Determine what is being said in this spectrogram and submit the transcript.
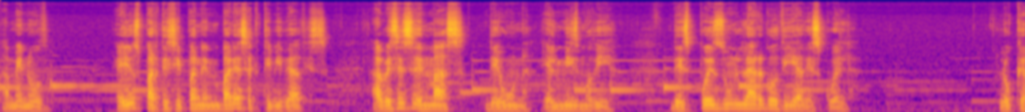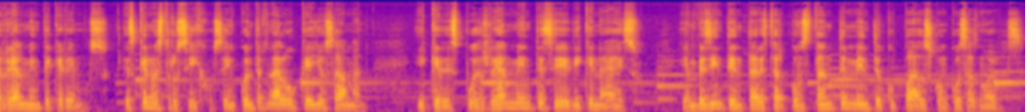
A menudo, ellos participan en varias actividades, a veces en más de una el mismo día, después de un largo día de escuela. Lo que realmente queremos es que nuestros hijos encuentren algo que ellos aman y que después realmente se dediquen a eso, en vez de intentar estar constantemente ocupados con cosas nuevas.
